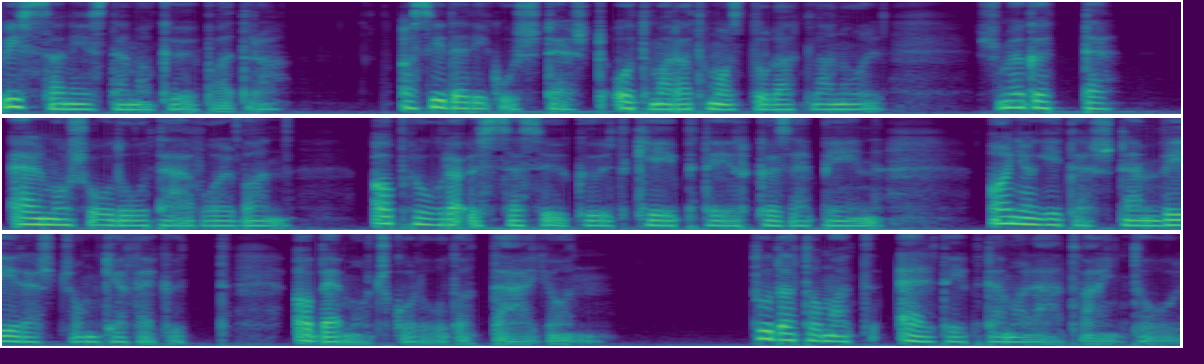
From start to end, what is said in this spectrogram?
Visszanéztem a kőpadra. A sziderikus test ott maradt mozdulatlanul, s mögötte, elmosódó távolban, apróra összeszűkült képtér közepén, anyagi testem véres csonkja feküdt a bemocskolódott ágyon. Tudatomat eltéptem a látványtól.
